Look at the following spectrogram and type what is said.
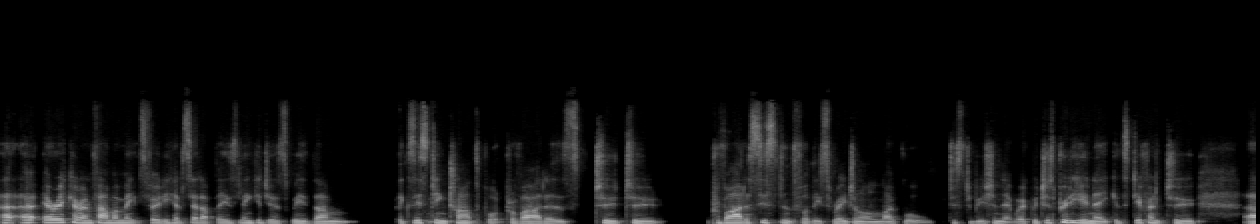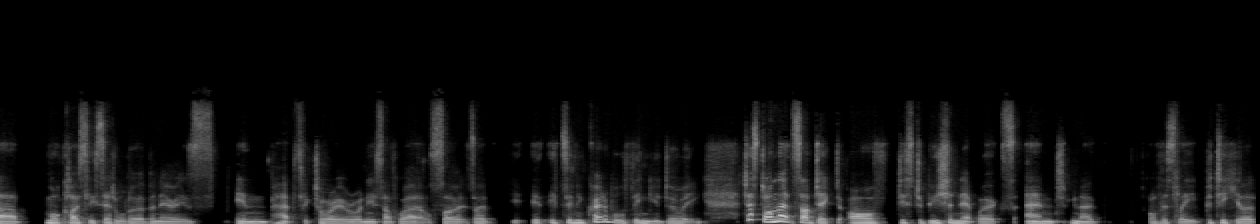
uh, uh, Erica and Farmer Meets Foodie have set up these linkages with um, existing transport providers to to provide assistance for this regional and local distribution network, which is pretty unique. It's different to uh, more closely settled urban areas in perhaps Victoria or New South Wales. So, so it, it's an incredible thing you're doing. Just on that subject of distribution networks and, you know, obviously particular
